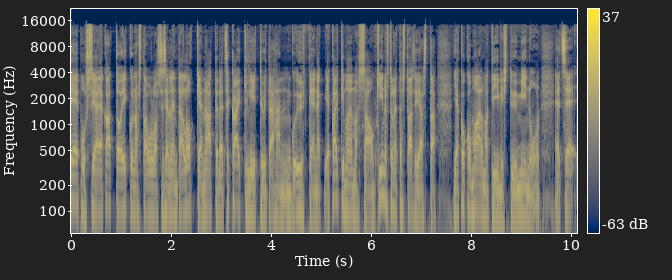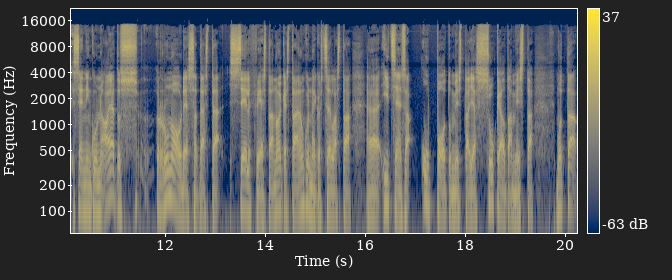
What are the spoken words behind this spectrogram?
teepussia ja katsoo ikkunasta ulos ja se lentää lokkia ne ajattelee, että se kaikki liittyy tähän niin kuin yhteen ja kaikki maailmassa on kiinnostuneet tästä asiasta ja koko maailma tiivistyy minuun. Että se, se niin kuin ajatus runoudessa tästä selfiestä on oikeastaan jonkunnäköistä sellaista ä, itsensä uppoutumista ja sukeltamista, mutta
